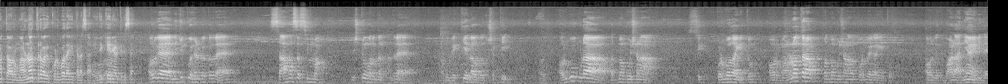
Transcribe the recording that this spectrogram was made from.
ಮತ್ತು ಅವರು ಮರಣೋತ್ತರವಾಗಿ ಕೊಡ್ಬೋದಾಗಿತ್ತಲ್ಲ ಸರ್? ಇದಕ್ಕೇನು ಹೇಳ್ತೀರಿ ಸರ್? ಅವ್ರಿಗೆ ನಿಜಕ್ಕೂ ಹೇಳಬೇಕಂದ್ರೆ ಸಾಹಸ ಸಿಂಹ ವಿಷ್ಣುವರ್ಧನ್ ಅಂದರೆ ಅದು ವ್ಯಕ್ತಿಯಲ್ಲ ಒಂದು ಶಕ್ತಿ. ಅವ್ರಿಗೂ ಕೂಡ ಪದ್ಮಭೂಷಣ ಸಿಕ್ ಕೊಡ್ಬೋದಾಗಿತ್ತು. ಅವರ ಮರಣೋತ್ತರ ಪದ್ಮಭೂಷಣ ಕೊಡಬೇಕಾಗಿತ್ತು. ಅವ್ರಿಗೆ ಭಾಳ ಅನ್ಯಾಯ ಆಗಿದೆ.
